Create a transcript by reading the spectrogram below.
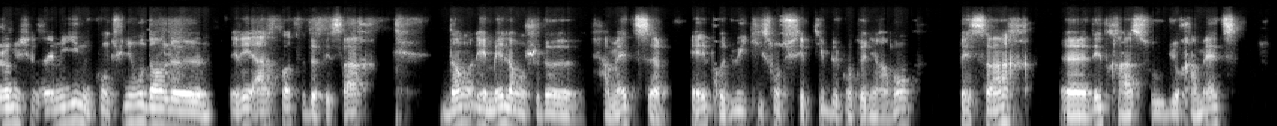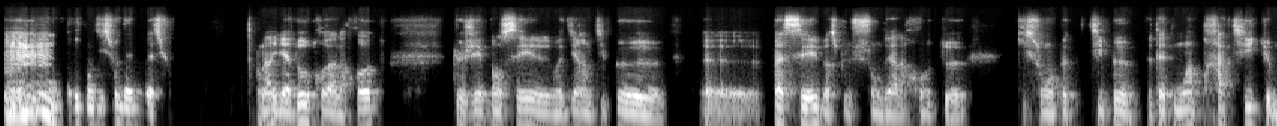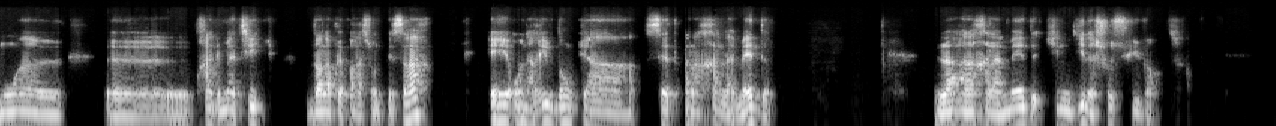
Aujourd'hui, chers amis, nous continuons dans le, les alchot de Pessah, dans les mélanges de Hametz et les produits qui sont susceptibles de contenir avant Pessah, euh, des traces ou du Hametz, les conditions d'annulation. il y a d'autres alachot que j'ai pensé, on va dire, un petit peu euh, passer, parce que ce sont des alachot euh, qui sont un petit peu peut-être moins pratiques, moins euh, euh pragmatiques dans la préparation de Pessah. Et on arrive donc à cette halakha lamed, la halakha lamed qui nous dit la chose suivante.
